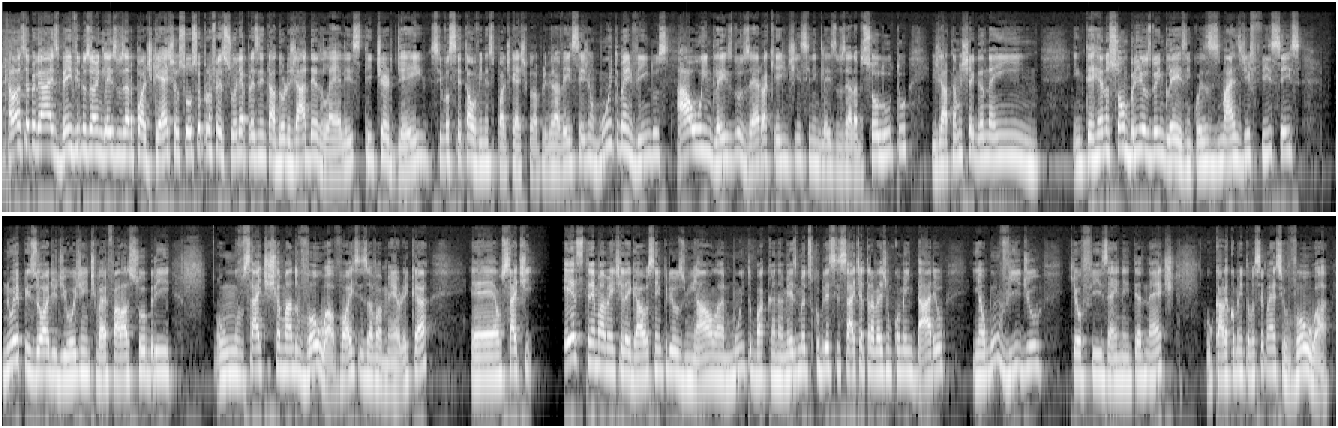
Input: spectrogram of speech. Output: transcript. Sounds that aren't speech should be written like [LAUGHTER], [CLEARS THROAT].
Hello, what's up, guys? Bem-vindos ao Inglês do Zero Podcast. Eu sou o seu professor e apresentador Jader Leles, Teacher Jay. Se você está ouvindo esse podcast pela primeira vez, sejam muito bem-vindos ao Inglês do Zero. Aqui a gente ensina inglês do zero absoluto e já estamos chegando aí em, em terrenos sombrios do inglês, em coisas mais difíceis. No episódio de hoje a gente vai falar sobre um site chamado VOA, Voices of America. É um site extremamente legal, eu sempre uso em aula, é muito bacana mesmo. Eu descobri esse site através de um comentário em algum vídeo que eu fiz aí na internet. O cara comentou: Você conhece o Voa?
